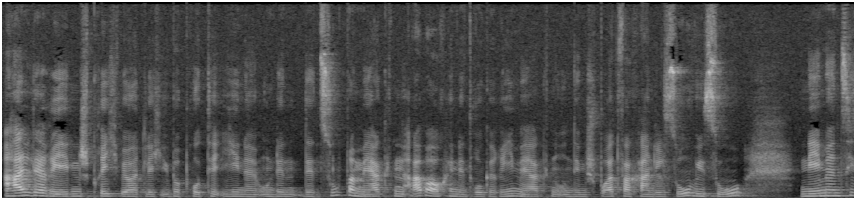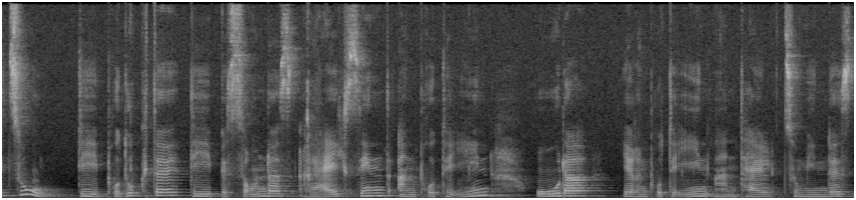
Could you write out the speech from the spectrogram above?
Alle reden sprichwörtlich über Proteine und in den Supermärkten, aber auch in den Drogeriemärkten und im Sportfachhandel sowieso nehmen sie zu. Die Produkte, die besonders reich sind an Protein oder ihren Proteinanteil zumindest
